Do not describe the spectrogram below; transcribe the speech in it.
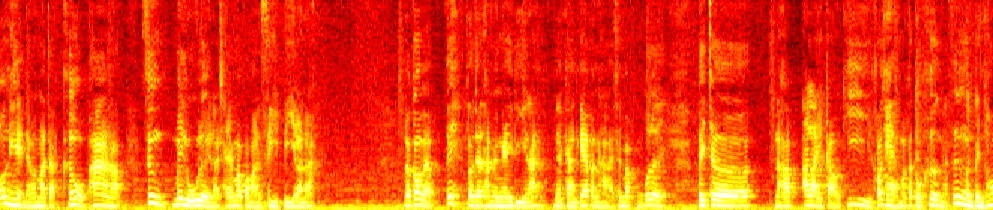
ต้นเหตุเนี่ยมันมาจากเครื่องอบผ้านะครับ ซึ่งไม่รู้เลยนะใช้มาประมาณ 4 ปีแล้วนะ แล้วก็แบบเอ๊ะเราจะทำยังไงดีนะ ในการแก้ปัญหาใช่ไหมผมก็เลยไปเจอนะครับอะไรเก่าที่เขาแถมมากับตัวเครื่องเนี่ยซึ่งมันเป็นท่อ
